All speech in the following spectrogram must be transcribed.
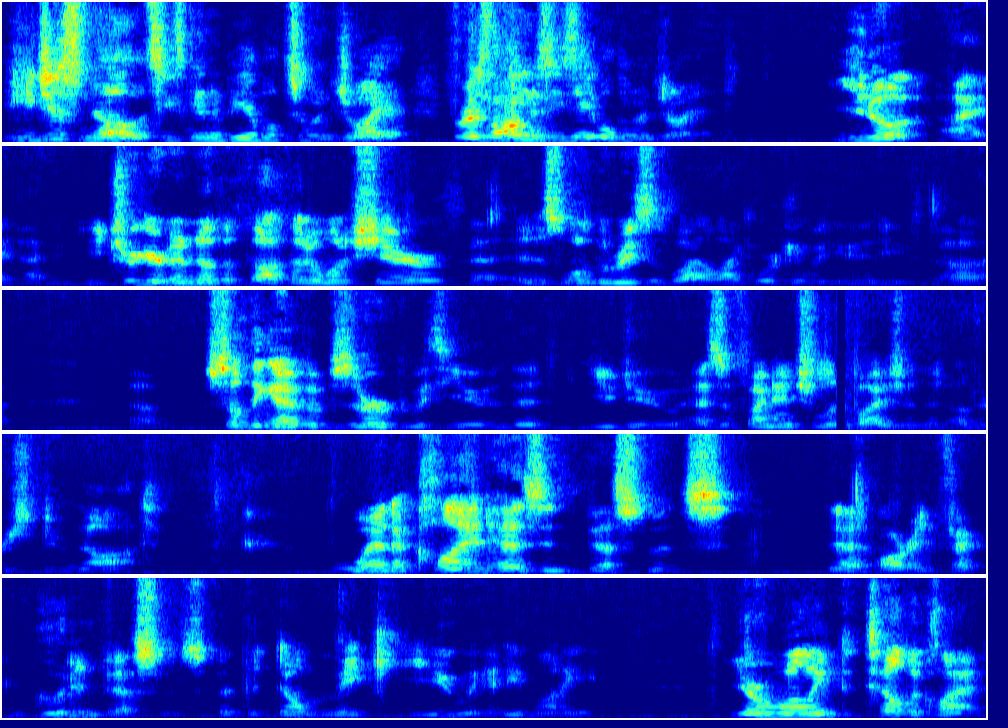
he just knows he's going to be able to enjoy it for as long as he's able to enjoy it. You know, I, I you triggered another thought that I want to share, uh, and this is one of the reasons why I like working with you, Andy. Uh, uh, something I've observed with you that you do as a financial advisor that others do not. When a client has investments that are in fact good investments, but that don't make you any money, you're willing to tell the client,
